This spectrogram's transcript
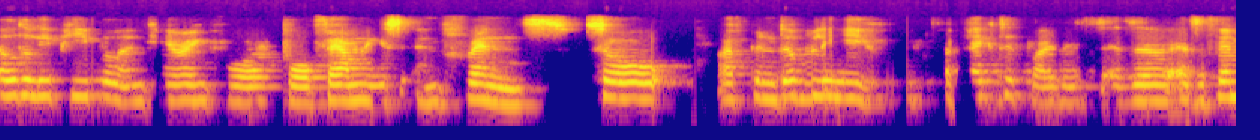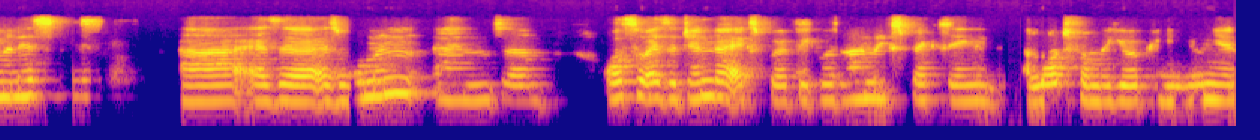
elderly people and caring for for families and friends. So I've been doubly affected by this as a as a feminist, uh, as a as a woman, and um, also as a gender expert because I'm expecting a lot from the European Union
